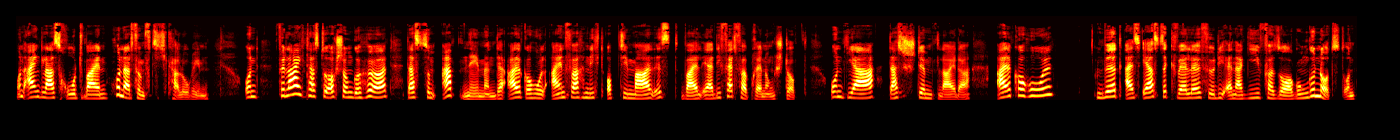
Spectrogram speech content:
und ein Glas Rotwein 150 Kalorien. Und Vielleicht hast du auch schon gehört, dass zum Abnehmen der Alkohol einfach nicht optimal ist, weil er die Fettverbrennung stoppt. Und ja, das stimmt leider. Alkohol wird als erste Quelle für die Energieversorgung genutzt und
